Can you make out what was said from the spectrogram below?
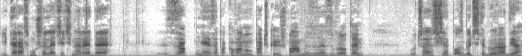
i teraz muszę lecieć na Redę. Zap, nie, zapakowaną paczkę już mam ze zwrotem, bo trzeba się pozbyć tego radia,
